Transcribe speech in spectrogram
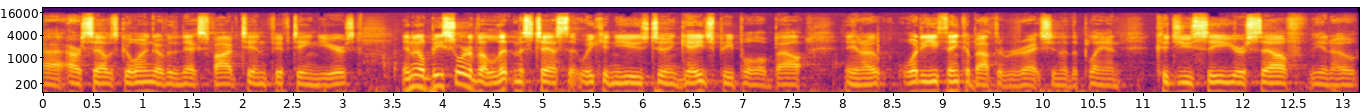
uh, ourselves going over the next 5, 10, 15 years. And it'll be sort of a litmus test that we can use to engage people about, you know, what do you think about the direction of the plan? Could you see yourself, you know,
